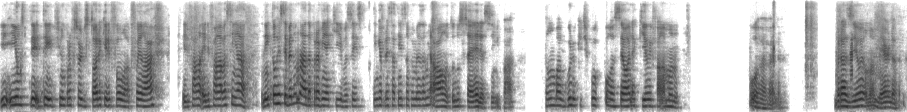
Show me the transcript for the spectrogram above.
E, e tinha um professor de história que ele foi lá, foi lá ele, fala, ele falava assim, ah, nem tô recebendo nada pra vir aqui, vocês têm que prestar atenção pelo menos na minha aula, tudo sério, assim, pá. Então um bagulho que, tipo, porra, você olha aquilo e fala, mano, porra, velho. Brasil é uma merda, velho.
